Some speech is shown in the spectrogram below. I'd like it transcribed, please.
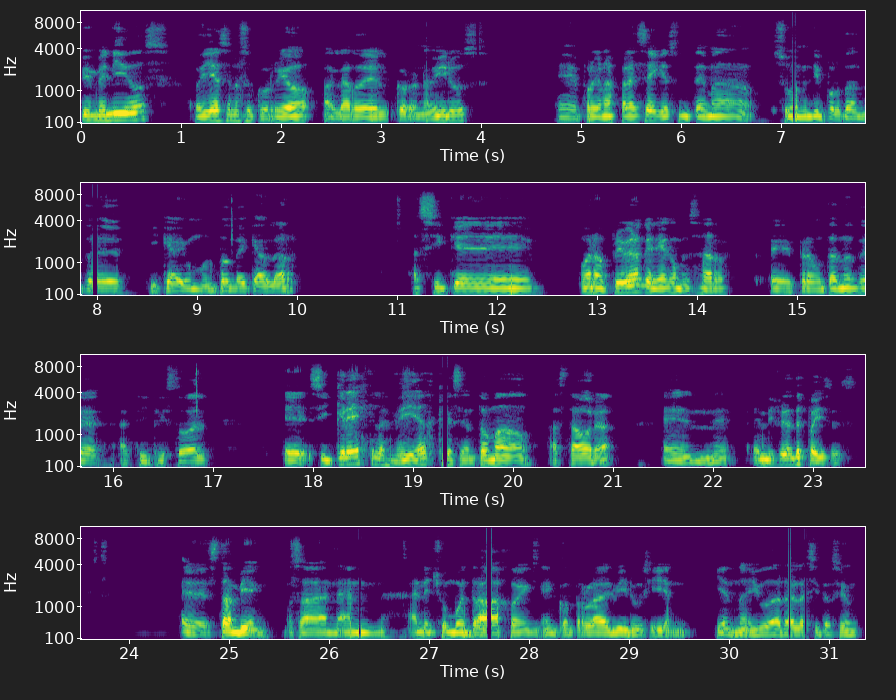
Bienvenidos. Hoy día se nos ocurrió hablar del coronavirus, eh, porque nos parece que es un tema sumamente importante y que hay un montón de qué hablar. Así que, bueno, primero quería comenzar eh, preguntándote a ti, Cristóbal, eh, si crees que las medidas que se han tomado hasta ahora en, en diferentes países eh, están bien, o sea, han, han, han, hecho un buen trabajo en, en controlar el virus y en, y en ayudar a la situación.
